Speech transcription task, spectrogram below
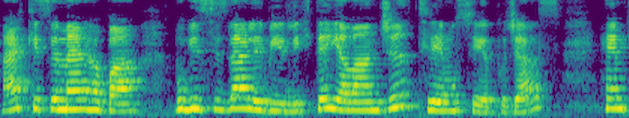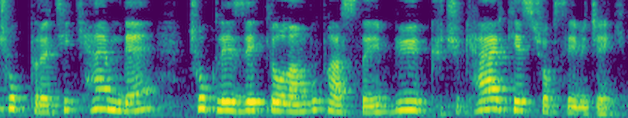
Herkese merhaba. Bugün sizlerle birlikte yalancı tiramisu yapacağız. Hem çok pratik hem de çok lezzetli olan bu pastayı büyük küçük herkes çok sevecek.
